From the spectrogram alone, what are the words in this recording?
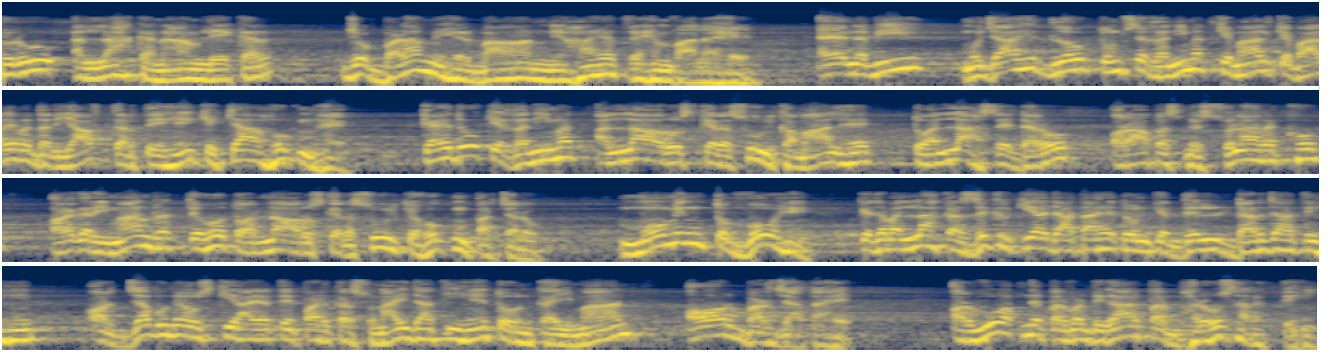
شروع اللہ کا نام لے کر جو بڑا مہربان، نہایت رحم والا ہے۔ اے نبی، مجاہد لوگ تم سے غنیمت کے مال کے بارے میں دریافت کرتے ہیں کہ کیا حکم ہے۔ کہہ دو کہ غنیمت اللہ اور اس کے رسول کا مال ہے، تو اللہ سے ڈرو اور آپس میں صلح رکھو۔ اور اگر ایمان رکھتے ہو، تو اللہ اور اس کے رسول کے حکم پر چلو۔ مومن تو وہ ہیں کہ جب اللہ کا ذکر کیا جاتا ہے، تو ان کے دل ڈر جاتے ہیں۔ اور جب انہیں اس کی آیتیں پڑھ کر سنائی جاتی ہیں تو ان کا ایمان اور بڑھ جاتا ہے اور وہ اپنے پروردگار پر بھروسہ رکھتے ہیں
